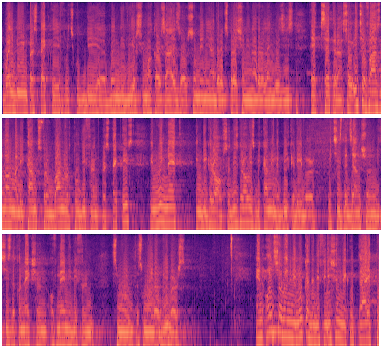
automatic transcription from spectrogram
well-being perspective, which could be uh, vivir, sumak kawsay, or so many other expressions in other languages, etc. So each of us normally comes from one or two different perspectives, and we met in degrowth. So this grove is becoming a big river, which is the junction, which is the connection of many different small, smaller rivers. And also when we look at the definition, we could try to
